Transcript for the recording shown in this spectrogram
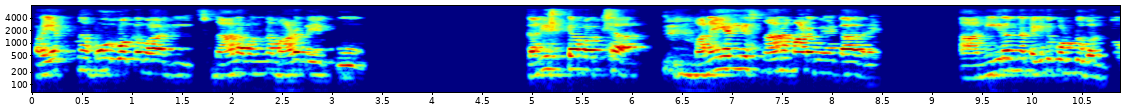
ಪ್ರಯತ್ನ ಪೂರ್ವಕವಾಗಿ ಸ್ನಾನವನ್ನ ಮಾಡಬೇಕು. ಕನಿಷ್ಠ ಪಕ್ಷ ಮನೆಯಲ್ಲಿ ಸ್ನಾನ ಮಾಡಬೇಕಾದ್ರೆ ಆ ನೀರನ್ನ ತೆಗೆದುಕೊಂಡು ಬಂದು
